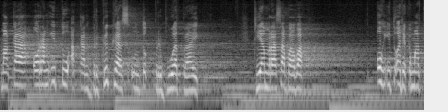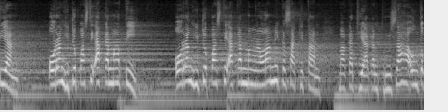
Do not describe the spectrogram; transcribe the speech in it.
maka orang itu akan bergegas untuk berbuat baik. Dia merasa bahwa, oh, itu ada kematian, orang hidup pasti akan mati, orang hidup pasti akan mengalami kesakitan, maka dia akan berusaha untuk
